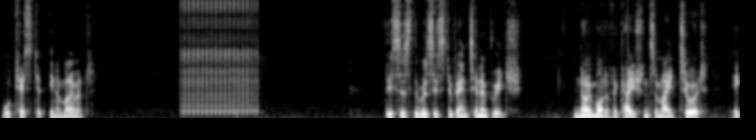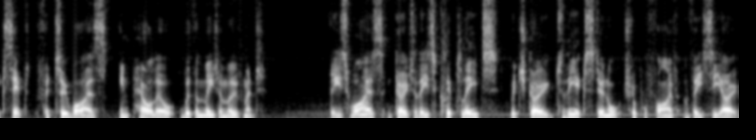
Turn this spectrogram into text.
We'll test it in a moment. This is the resistive antenna bridge. No modifications are made to it, except for two wires in parallel with the meter movement. These wires go to these clip leads, which go to the external 555 VCO.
